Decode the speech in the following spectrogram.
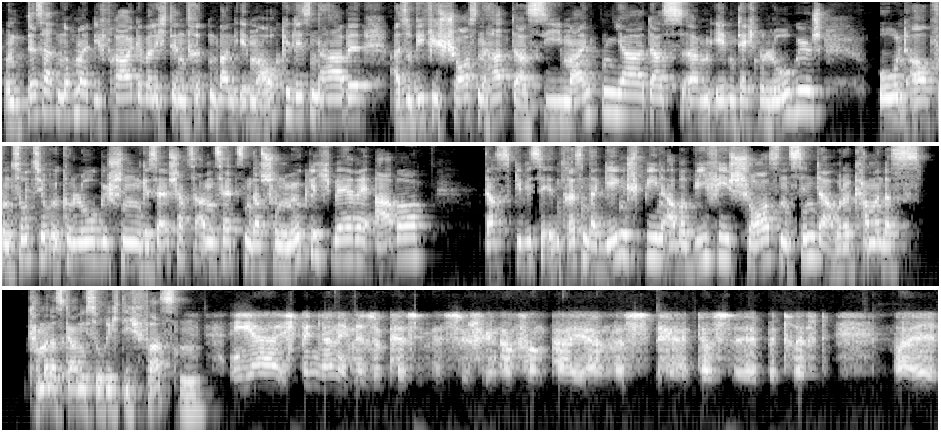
Und deshalb nochmal die Frage, weil ich den dritten Band eben auch gelesen habe, also wie viele Chancen hat das? Sie meinten ja, dass ähm, eben technologisch und auch von sozioökologischen Gesellschaftsansätzen das schon möglich wäre, aber dass gewisse Interessen dagegen spielen, aber wie viele Chancen sind da oder kann man das, kann man das gar nicht so richtig fassen? Ja, ich bin gar nicht mehr so pessimistisch wie noch vor ein paar Jahren, was das äh, betrifft, weil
